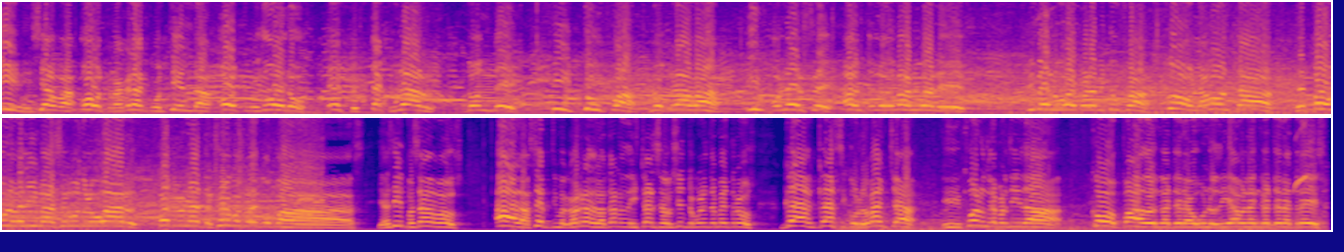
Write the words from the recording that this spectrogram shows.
iniciaba otra gran contienda, otro duelo espectacular, donde Pitufa lograba imponerse ante los demás rivales. Primer lugar para Pitufa con la monta de Paulo de Lima. Segundo lugar, Patrona, tercero, cuatro de copas. Y así pasamos a la séptima carrera de la tarde, distancia de 240 metros, gran clásico revancha, y fueron de la partida, Copado en gatera 1, Diabla en gatera 3,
